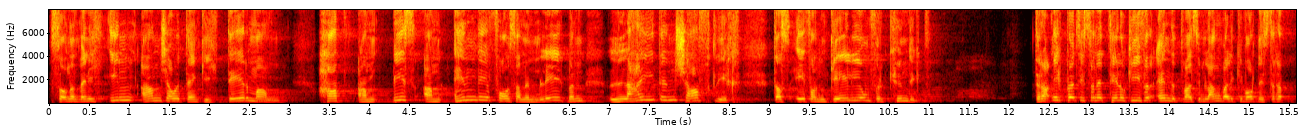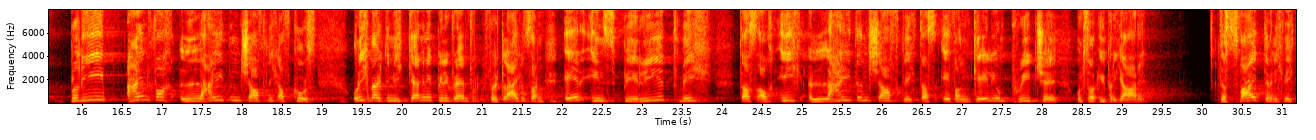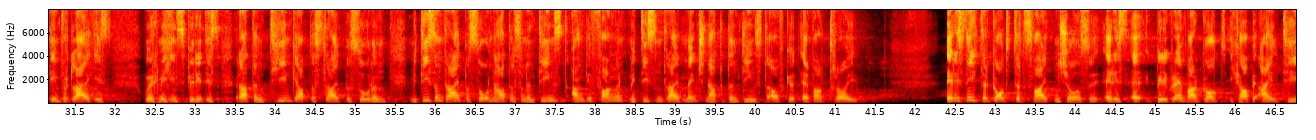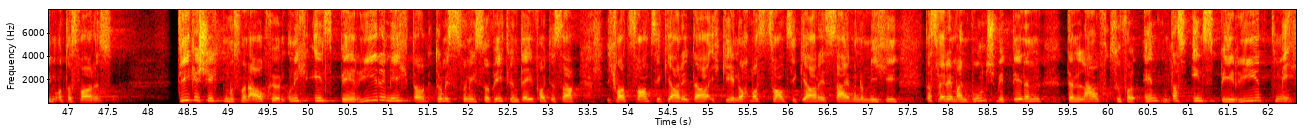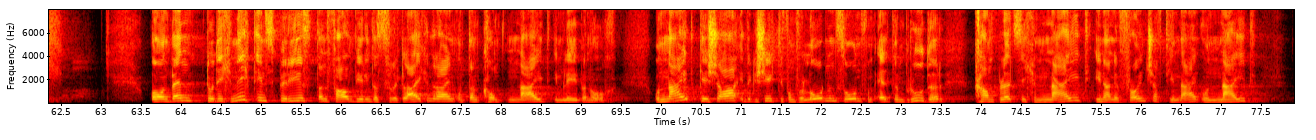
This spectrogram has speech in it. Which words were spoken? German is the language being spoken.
sondern wenn ich ihn anschaue, denke ich, der Mann hat am, bis am Ende von seinem Leben leidenschaftlich das Evangelium verkündigt. Der hat nicht plötzlich seine Theologie verändert, weil es ihm langweilig geworden ist. Der blieb einfach leidenschaftlich auf Kurs. Und ich möchte mich gerne mit Billy Graham vergleichen und sagen, er inspiriert mich, dass auch ich leidenschaftlich das Evangelium preache und zwar über Jahre. Das zweite, wenn ich mich ihm vergleiche, ist, wo ich mich inspiriert ist, er hat ein Team gehabt aus drei Personen. Mit diesen drei Personen hat er seinen Dienst angefangen, mit diesen drei Menschen hat er den Dienst aufgehört. Er war treu. Er ist nicht der Gott der zweiten Chance. Er ist, äh, Billy Graham war Gott, ich habe ein Team und das war es. Die Geschichten muss man auch hören. Und ich inspiriere mich, darum ist es für mich so wichtig, wenn Dave heute sagt, ich war 20 Jahre da, ich gehe nochmals 20 Jahre, Simon und Michi. Das wäre mein Wunsch, mit denen den Lauf zu vollenden. Das inspiriert mich. Und wenn du dich nicht inspirierst, dann fallen wir in das Vergleichen rein und dann kommt Neid im Leben hoch. Und Neid geschah in der Geschichte vom verlorenen Sohn, vom älteren Bruder, kam plötzlich Neid in eine Freundschaft hinein und Neid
